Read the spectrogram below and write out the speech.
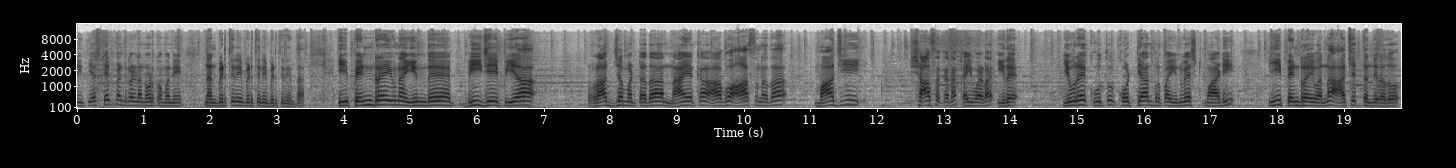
ರೀತಿಯ ಸ್ಟೇಟ್ಮೆಂಟ್ಗಳನ್ನ ನೋಡ್ಕೊಂಬನ್ನಿ ನಾನು ಬಿಡ್ತೀನಿ ಬಿಡ್ತೀನಿ ಬಿಡ್ತೀನಿ ಅಂತ. ಈ ಪೆನ್ ಡ್ರೈವ್ನ ಹಿಂದೆ ಬಿ ಜೆ ಪಿಯ ರಾಜ್ಯ ಮಟ್ಟದ ನಾಯಕ ಹಾಗೂ ಹಾಸನದ ಮಾಜಿ ಶಾಸಕನ ಕೈವಾಡ ಇದೆ. ಇವರೇ ಕೂತು ಕೋಟ್ಯಾಂತರ ರೂಪಾಯಿ ಇನ್ವೆಸ್ಟ್ ಮಾಡಿ ಈ ಪೆನ್ ಡ್ರೈವನ್ನು ಆಚೆಗೆ ತಂದಿರೋದು.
